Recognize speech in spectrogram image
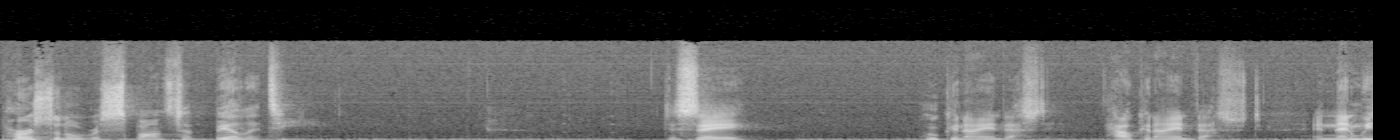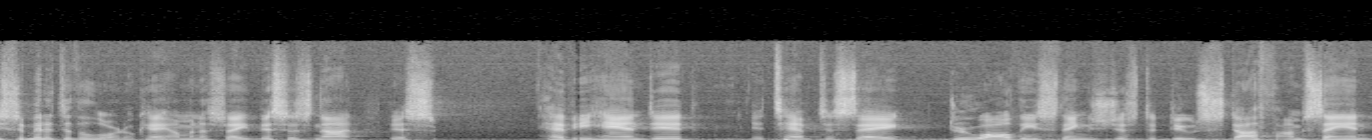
personal responsibility to say, who can I invest in? How can I invest? And then we submit it to the Lord, okay? I'm going to say this is not this heavy handed, attempt to say, do all these things just to do stuff. I'm saying,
